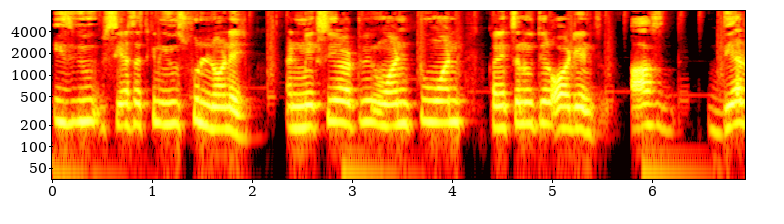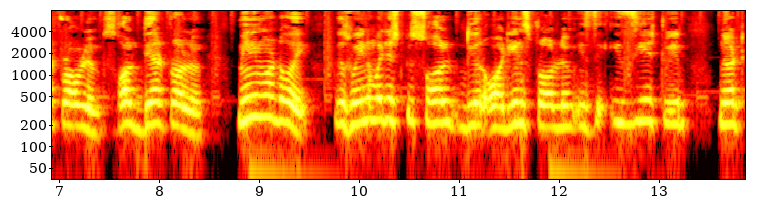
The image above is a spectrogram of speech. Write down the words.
is you share such kind of useful knowledge. And makes you have to be one-to-one connection with your audience. Ask their problem solve their problem minimum way because whenever just to solve your audience problem is the easiest way. Not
